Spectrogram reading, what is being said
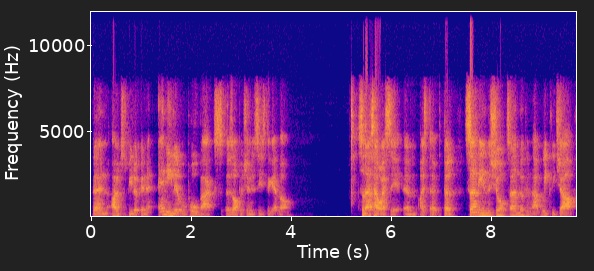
then I would just be looking at any little pullbacks as opportunities to get long. So that's how I see it. Um, I but certainly in the short term, looking at that weekly chart,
